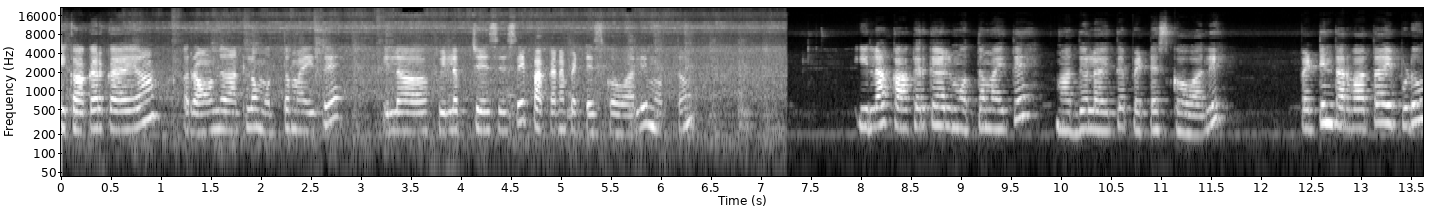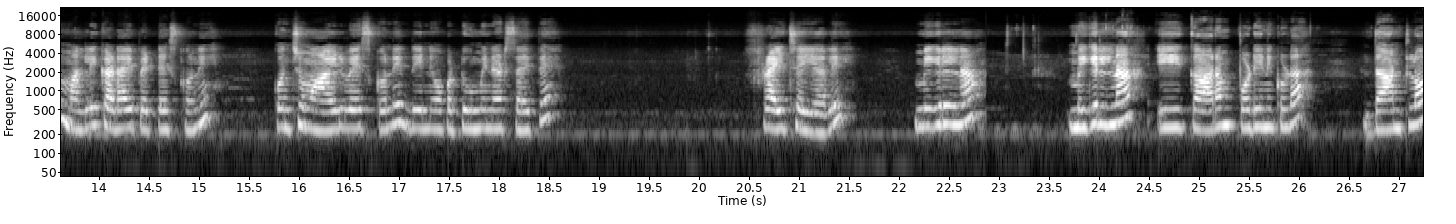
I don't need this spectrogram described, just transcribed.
ఈ కాకరకాయ రౌండ్ దాంట్లో మొత్తం అయితే ఇలా ఫిలప్ చేసేసి పక్కన పెట్టేసుకోవాలి మొత్తం. ఇలా కాకరకాయలు మొత్తం అయితే మధ్యలో అయితే పెట్టేసుకోవాలి. పెట్టిన తర్వాత ఇప్పుడు మళ్ళీ కడాయి పెట్టేసుకొని కొంచెం ఆయిల్ వేసుకొని దీన్ని ఒక టూ మినిట్స్ అయితే ఫ్రై చేయాలి. మిగిలిన మిగిలిన ఈ కారం పొడిని కూడా దాంట్లో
